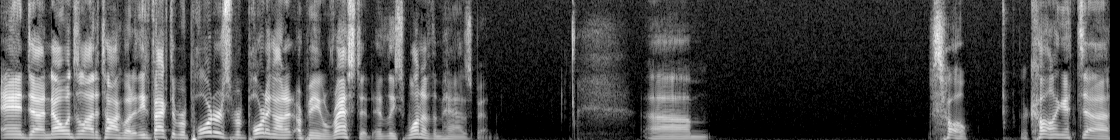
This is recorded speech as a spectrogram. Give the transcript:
and uh, no one's allowed to talk about it. In fact, the reporters reporting on it are being arrested. At least one of them has been. Um. So they're calling it uh,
